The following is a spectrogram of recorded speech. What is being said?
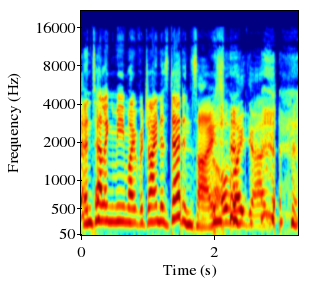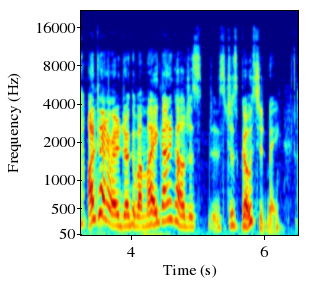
and telling me my vagina's dead inside. Oh my gosh. I'm trying to write a joke about my gynecologist just, just ghosted me.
